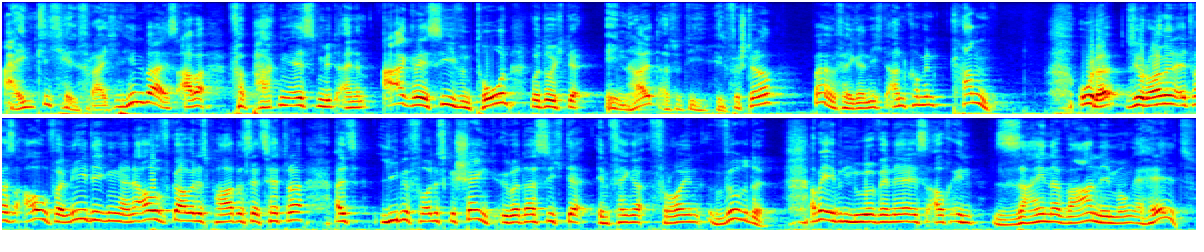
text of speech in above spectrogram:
eigentlich hilfreichen Hinweis, aber verpacken es mit einem aggressiven Ton, wodurch der Inhalt, also die Hilfestellung, beim Empfänger nicht ankommen kann. Oder sie räumen etwas auf, erledigen eine Aufgabe des Partners etc. als liebevolles Geschenk, über das sich der Empfänger freuen würde. Aber eben nur, wenn er es auch in seiner Wahrnehmung erhält.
